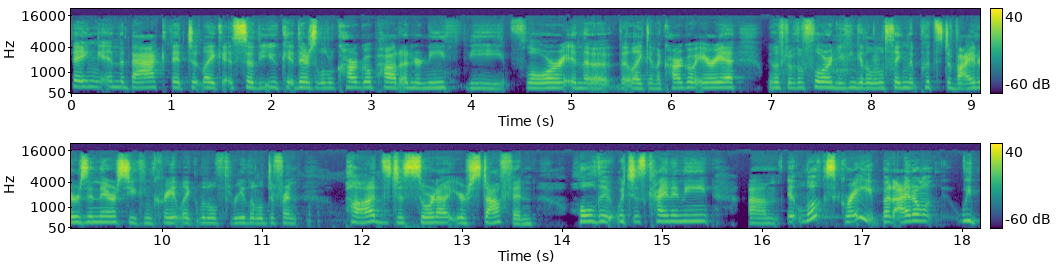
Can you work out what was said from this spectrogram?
thing in the back that like so that you can there's a little cargo pod underneath the floor in the, the like in the cargo area we lift up the floor and you can get a little thing that puts dividers in there so you can create like little three little different pods to sort out your stuff and hold it which is kind of neat um it looks great but i don't we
